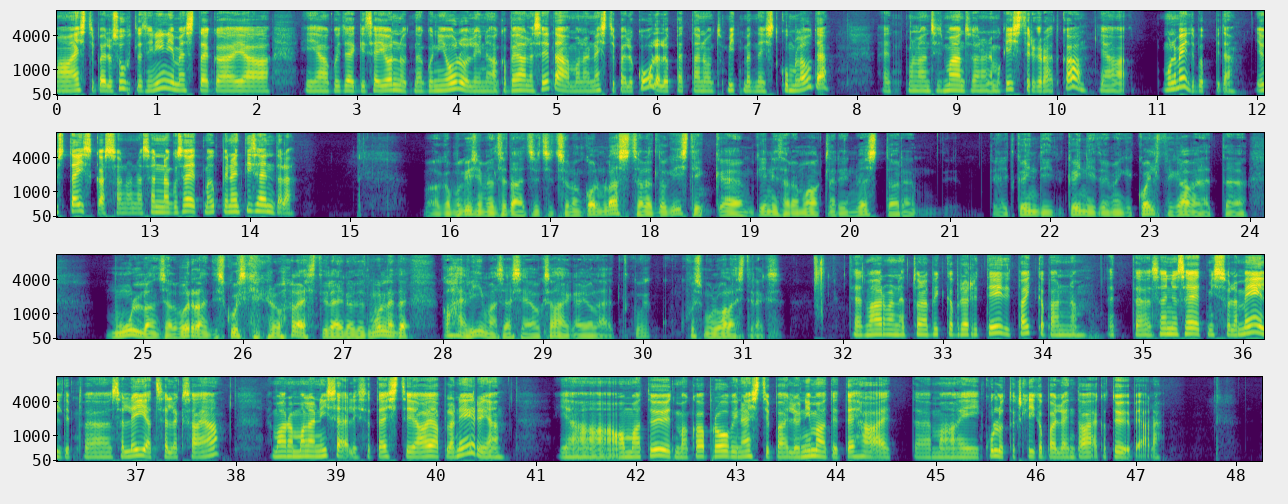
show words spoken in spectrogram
ma hästi palju suhtlesin inimestega ja, ja kuidagi see ei olnud nagu nii oluline, aga peale seda ma olen hästi palju koole lõpetanud, mitmed neist cum laude, et mul on siis majandusalane magistrikraad ka ja mulle meeldib õppida, just täiskasvanuna, see on nagu see, et ma õpin ainult iseendale. Aga ma küsin veel seda, et sa ütlesid, sul on kolm last, sa oled logistik, kinnisvaramaakler, investor, käid kõndi, kõnnid või mängid golfi ka veel, et mul on seal võrrandis kuskil valesti läinud, et mul nende kahe viimase asja jaoks aega ei ole, et kus mul valesti läks? tead, ma arvan, et tuleb ikka prioriteedid paika panna, et äh, see on ju see, et mis sulle meeldib, äh, sa leiad selleks aja ja ma arvan, ma olen ise lihtsalt hästi hea ajaplaneerija ja oma tööd ma ka proovin hästi palju niimoodi teha, et äh, ma ei kulutaks liiga palju enda aega töö peale.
